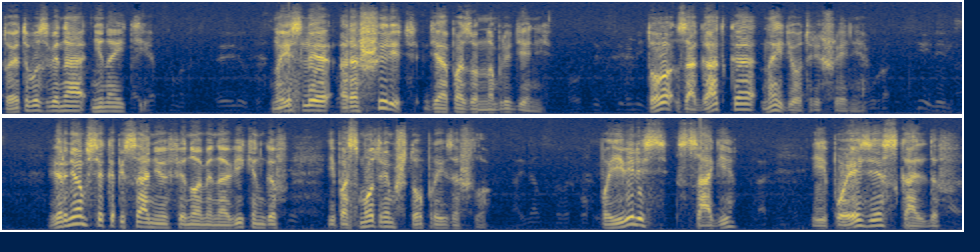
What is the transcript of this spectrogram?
то этого звена не найти. Но если расширить диапазон наблюдений, то загадка найдет решение. Вернемся к описанию феномена викингов и посмотрим, что произошло. Появились саги и поэзия скальдов.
